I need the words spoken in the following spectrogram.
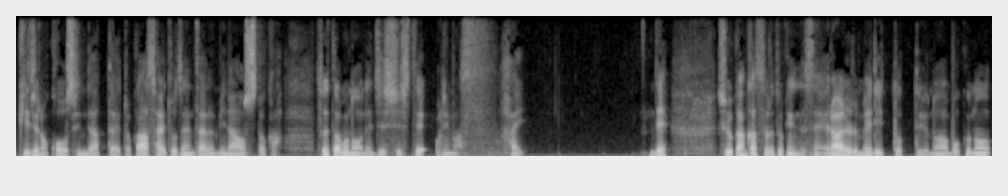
記事の更新であったりとか、サイト全体の見直しとか、そういったものをね、実施しております。はい。で、習慣化するときにですね、得られるメリットっていうのは、僕の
